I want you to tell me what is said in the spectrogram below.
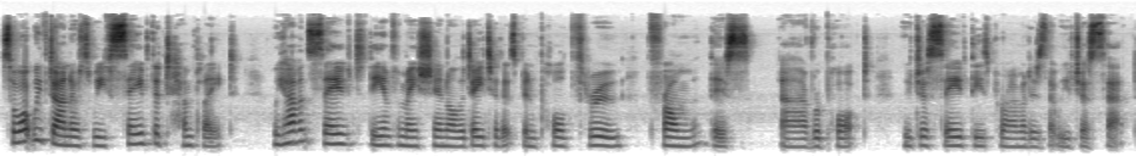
So what we've done is we've saved the template. We haven't saved the information or the data that's been pulled through from this uh, report. We've just saved these parameters that we've just set.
